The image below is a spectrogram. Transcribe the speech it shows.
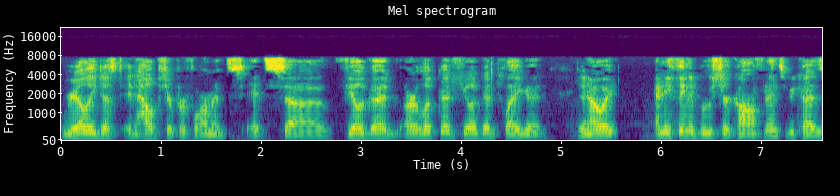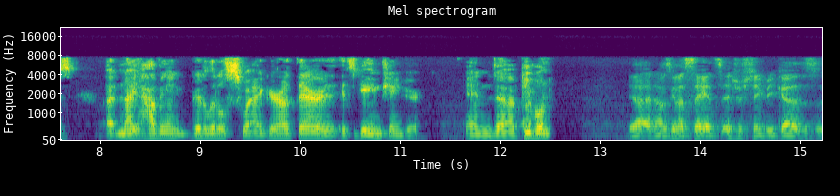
Really, just it helps your performance. It's uh, feel good or look good, feel good, play good. Yeah. You know, it, anything to boost your confidence because at night having a good little swagger out there, it's game changer and uh, people. Yeah, and I was gonna say it's interesting because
